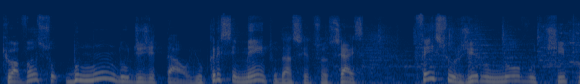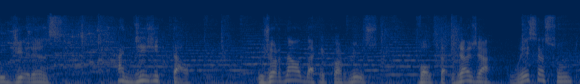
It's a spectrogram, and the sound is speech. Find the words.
que o avanço do mundo digital e o crescimento das redes sociais fez surgir um novo tipo de herança, a digital. O Jornal da Record News volta já já com esse assunto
